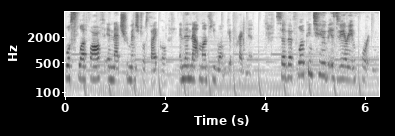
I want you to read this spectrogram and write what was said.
will slough off in that menstrual cycle. And then that month you won't get pregnant. So the fallopian tube is very important.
